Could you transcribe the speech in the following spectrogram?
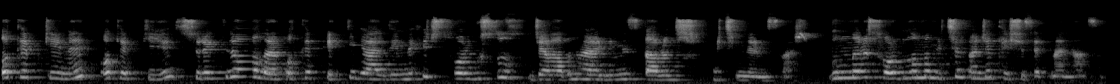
O tepkini, o tepkiyi sürekli olarak o tep etki geldiğinde hiç sorgusuz cevabını verdiğimiz davranış biçimlerimiz var. Bunları sorgulaman için önce teşhis etmen lazım.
